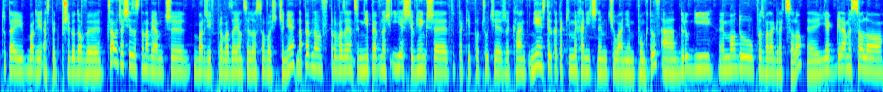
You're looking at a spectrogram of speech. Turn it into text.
tutaj bardziej aspekt przygodowy. Cały czas się zastanawiam, czy bardziej wprowadzający losowość, czy nie. Na pewno wprowadzający niepewność i jeszcze większe to takie poczucie, że Clank nie jest tylko takim mechanicznym ciułaniem punktów, a drugi moduł pozwala grać solo. E, Jak gramy solo,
